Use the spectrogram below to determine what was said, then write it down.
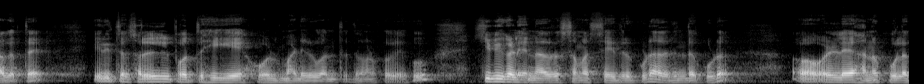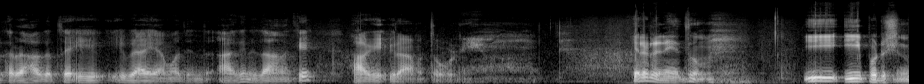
ಆಗುತ್ತೆ. ಈ ರೀತಿ ಸ್ವಲ್ಪ ಹೊತ್ತು ಹೀಗೆ ಹೋಲ್ಡ್ ಮಾಡಿರುವಂಥದ್ದು ಮಾಡ್ಕೋಬೇಕು. ಕಿವಿಗಳೇನಾದರೂ ಸಮಸ್ಯೆ ಇದ್ದರೂ ಕೂಡ ಅದರಿಂದ ಕೂಡ ಒಳ್ಳೆಯ ಅನುಕೂಲಕರ ಆಗುತ್ತೆ ಈ ಈ ವ್ಯಾಯಾಮದಿಂದ. ಹಾಗೆ ನಿಧಾನಕ್ಕೆ ಹಾಗೆ ವಿರಾಮ ತಗೊಳ್ಳಿ. ಎರಡನೆಯದು ಈ ಈ ಪೊಸಿಷನ್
